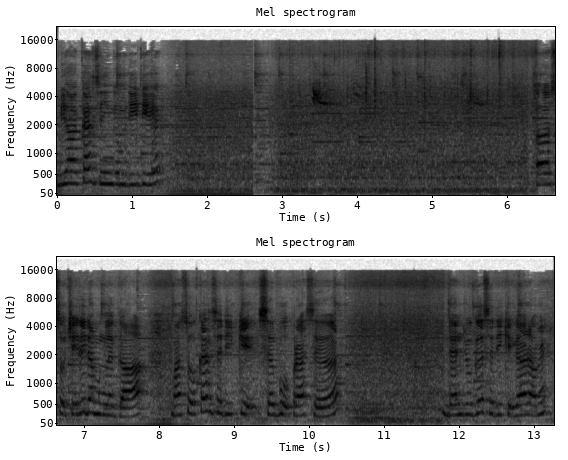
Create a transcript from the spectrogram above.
Biarkan sehingga mendidih eh. Uh, sup cili dah mengelegak Masukkan sedikit serbuk perasa Dan juga sedikit garam eh.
